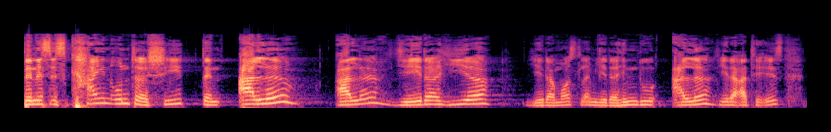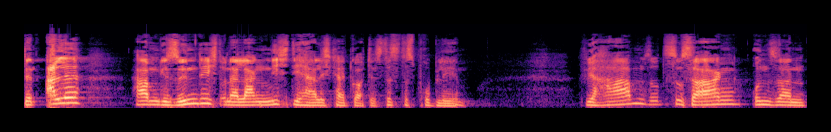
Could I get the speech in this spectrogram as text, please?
denn es ist kein Unterschied, denn alle, alle, jeder hier, jeder Moslem, jeder Hindu, alle, jeder Atheist, denn alle haben gesündigt und erlangen nicht die Herrlichkeit Gottes. Das ist das Problem wir haben sozusagen unseren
